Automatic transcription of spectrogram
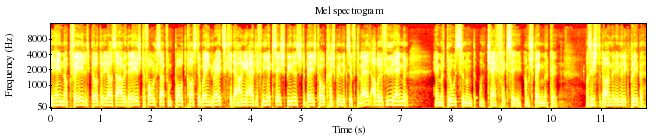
die haben noch gefehlt, oder? Ich habe es auch in der ersten Folge gesagt vom Podcast, der Wayne Gretzky, den habe ich eigentlich nie gesehen spielen, das war der beste Hockeyspieler auf der Welt, aber dafür haben wir, haben wir die Russen und, und Tschechen gesehen am Spengler Cup. Was ist dir da in Erinnerung geblieben?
